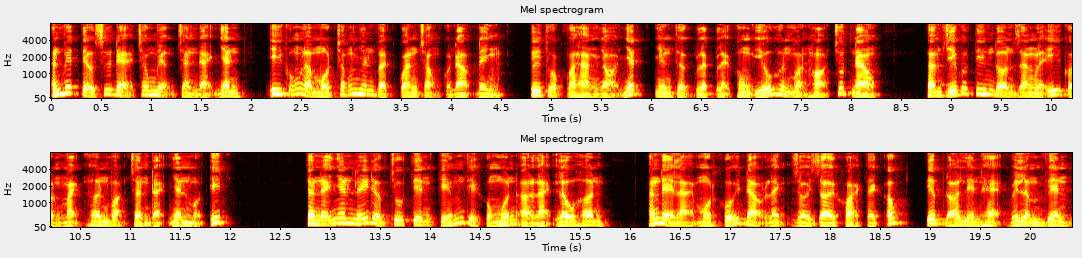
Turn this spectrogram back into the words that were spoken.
Hắn biết tiểu sư đệ trong miệng Trần Đại Nhân, y cũng là một trong nhân vật quan trọng của đạo đình, tuy thuộc vào hàng nhỏ nhất nhưng thực lực lại không yếu hơn bọn họ chút nào. Thậm chí có tin đồn rằng là y còn mạnh hơn bọn Trần Đại Nhân một ít. Trần Đại Nhân lấy được Chu Tiên Kiếm thì không muốn ở lại lâu hơn. Hắn để lại một khối đạo lệnh rồi rời khỏi thạch ốc, tiếp đó liên hệ với Lâm Viên,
